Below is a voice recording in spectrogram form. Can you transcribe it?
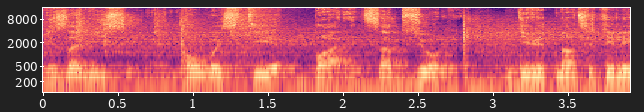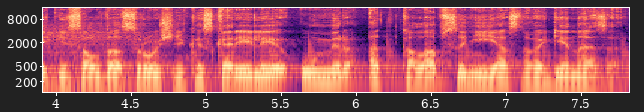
независим. Новости Баренц обзор. 19-летний солдат-срочник из Карелии умер от коллапса неясного генеза.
